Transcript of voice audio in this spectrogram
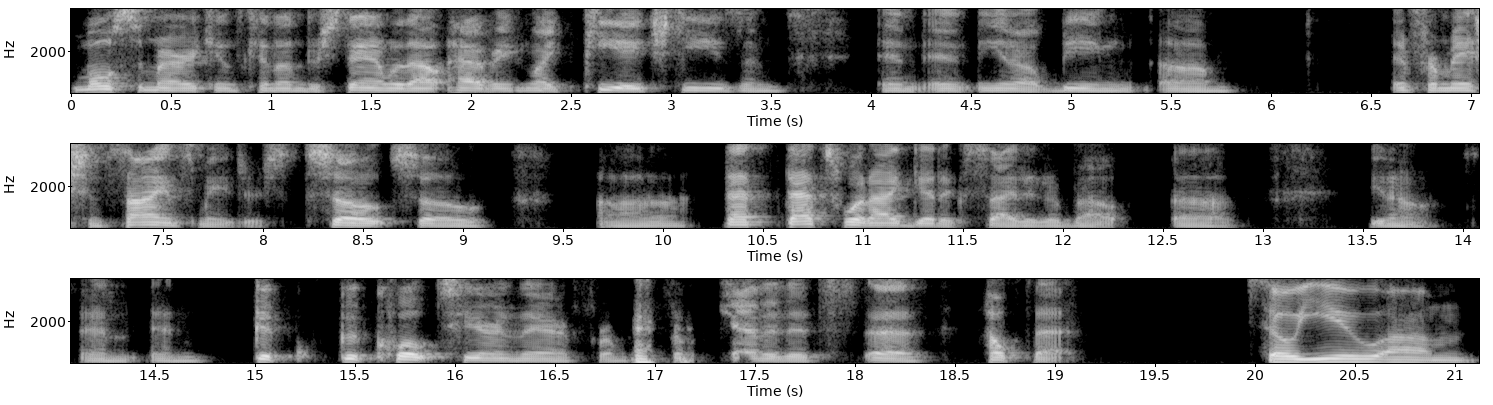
most americans can understand without having like phds and and, and you know being um, information science majors so so uh, that that's what i get excited about uh, you know and and good good quotes here and there from from candidates uh, help that so you um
